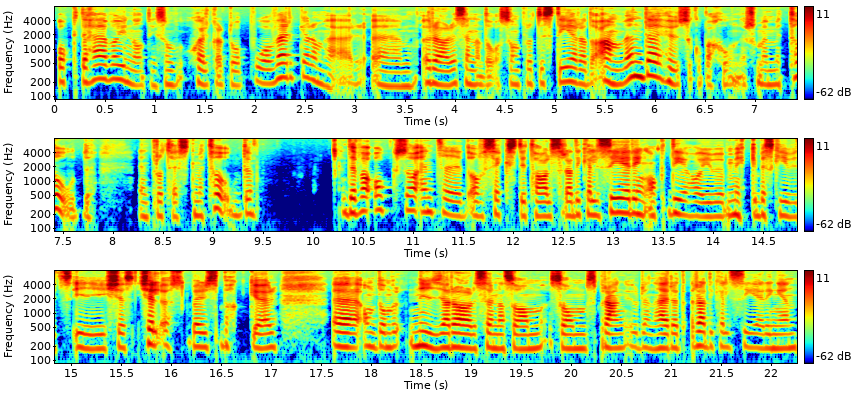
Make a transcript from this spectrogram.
Och det här var ju någonting som självklart då påverkar de här eh, rörelserna då som protesterade och använde husockupationer som en metod, en protestmetod. Det var också en tid av 60-tals radikalisering och det har ju mycket beskrivits i Kjell Östbergs böcker eh, om de nya rörelserna som, som sprang ur den här radikaliseringen.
